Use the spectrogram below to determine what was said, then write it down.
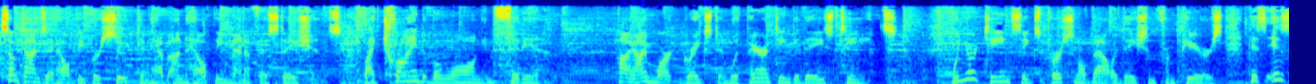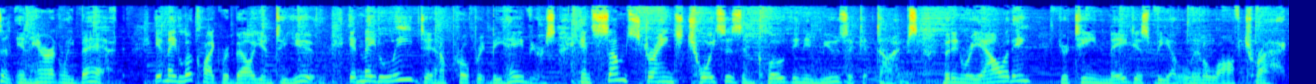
Sometimes a healthy pursuit can have unhealthy manifestations, like trying to belong and fit in. Hi, I'm Mark Gregston with Parenting Today's Teens. When your teen seeks personal validation from peers, this isn't inherently bad. It may look like rebellion to you. It may lead to inappropriate behaviors and some strange choices in clothing and music at times. But in reality, your teen may just be a little off track.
